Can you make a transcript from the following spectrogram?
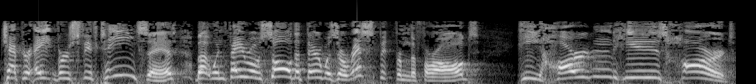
Chapter 8 verse 15 says, But when Pharaoh saw that there was a respite from the frogs, he hardened his heart,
